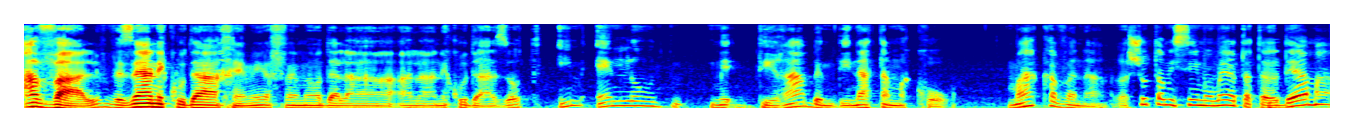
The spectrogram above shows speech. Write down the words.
אבל, וזה הנקודה, חמי, יפה מאוד על, ה, על הנקודה הזאת, אם אין לו דירה במדינת המקור, מה הכוונה? רשות המיסים אומרת, אתה יודע מה?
